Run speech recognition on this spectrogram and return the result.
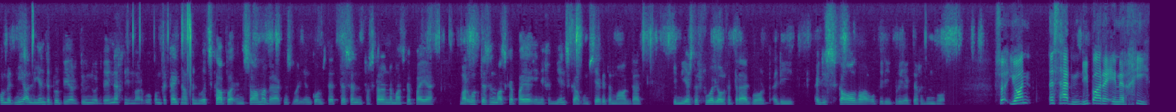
om dit nie alleen te probeer doen noodwendig nie, maar ook om te kyk na vennootskappe en samewerkingsooreenkomste tussen verskillende maatskappye, maar ook tussen maatskappye en die gemeenskap om seker te maak dat die meeste voordeel getrek word uit die uit die skaal waarop hierdie projekte gedoen word. So Johan, is hernubare energie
